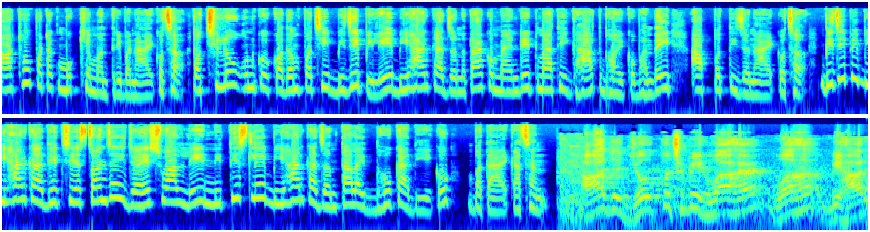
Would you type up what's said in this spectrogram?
आठौं पटक मुख्यमन्त्री बनाएको छ। पछिल्लो उनको कदमपछि बिजेपीले बिहारका जनताको म्यान्डेटमाथि घात भएको भन्दै आपत्ति जनाएको छ। बिजेपी बिहारका अध्यक्ष सञ्जय जयसवालले नीतिशले बिहारका जनतालाई धोका दिएको बताएका छन्। आज जो कुछ भी हुआ है वह बिहार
